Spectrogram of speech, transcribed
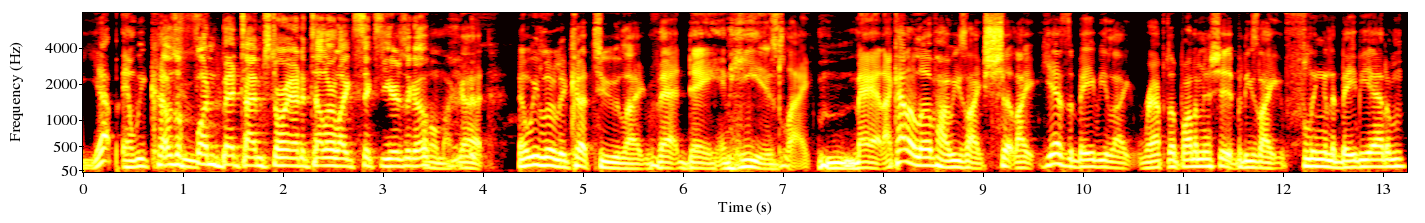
Yep. And we cut. That was a fun bedtime story I had to tell her like six years ago. Oh my god. And we literally cut to like that day, and he is like mad. I kind of love how he's like shit. Like he has the baby like wrapped up on him and shit, but he's like flinging the baby at him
